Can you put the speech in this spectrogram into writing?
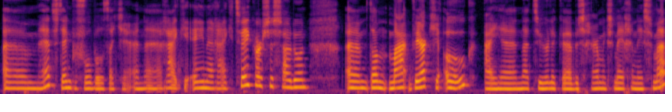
Hè, dus denk bijvoorbeeld dat je een uh, Rijkje 1 en Rijkje 2 cursus zou doen. Um, dan maar, werk je ook aan je natuurlijke beschermingsmechanismen.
